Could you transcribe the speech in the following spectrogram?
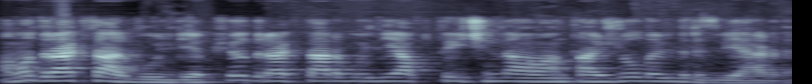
Ama Draktar build yapıyor. Draktar build yaptığı için de avantajlı olabiliriz bir yerde.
